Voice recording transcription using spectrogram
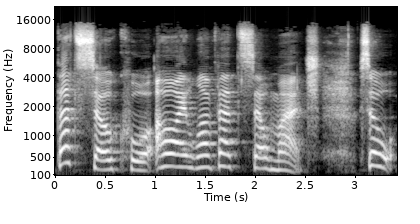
that's so cool. Oh, I love that so much. So,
